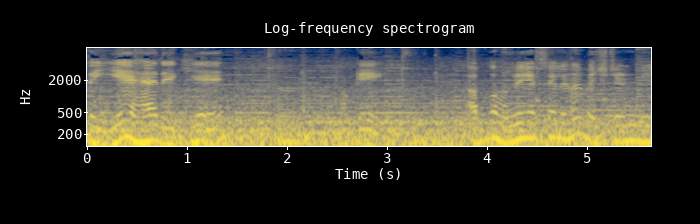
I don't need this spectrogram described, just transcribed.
तो ये है देखिए। ओके। आपको हंगरी एक्सेल लेना वेजिटेरियन भी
